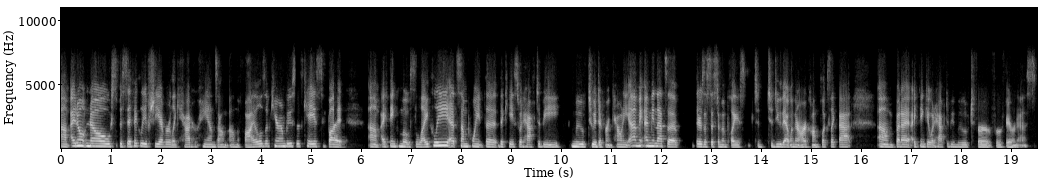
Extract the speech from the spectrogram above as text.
Um, I don't know specifically if she ever like had her hands on on the files of Karen Boes's case, but um, I think most likely at some point the the case would have to be moved to a different county. I mean, I mean that's a there's a system in place to to do that when there are conflicts like that. Um, but I, I, think it would have to be moved for for fairness.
